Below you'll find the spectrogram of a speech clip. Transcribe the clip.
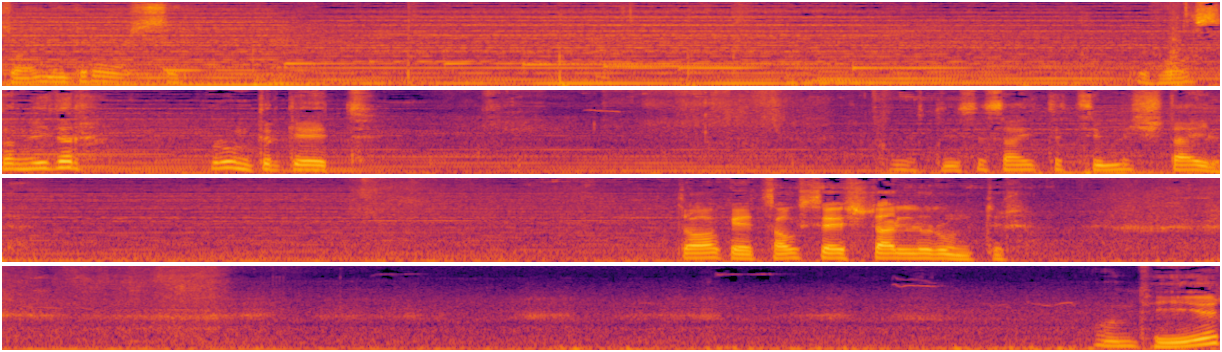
So eine große. Bevor es dann wieder runter geht. Diese Seite ziemlich steil. Da geht es auch sehr steil runter. Und hier,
